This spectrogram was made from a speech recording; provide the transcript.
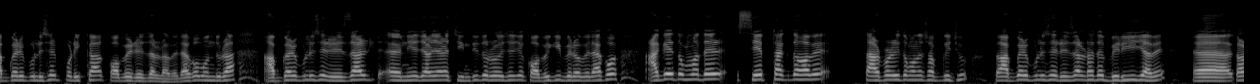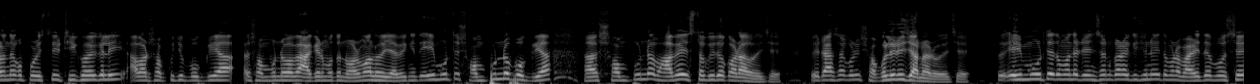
আবগারি পুলিশের পরীক্ষা কবে রেজাল্ট হবে। দেখো বন্ধুরা, আবগারি পুলিশের রেজাল্ট নিয়ে যারা যারা চিন্তিত রয়েছে যে কবে কি বেরোবে, দেখো, আগে তোমাদের সেফ থাকতে হবে, তারপরেই তোমাদের সব কিছু তো আবগারি পুলিশের রেজাল্ট হয়তো বেরিয়ে যাবে। কারণ দেখো পরিস্থিতি ঠিক হয়ে গেলেই আবার সব কিছু প্রক্রিয়া সম্পূর্ণভাবে আগের মতো নর্মাল হয়ে যাবে। কিন্তু এই মুহূর্তে সম্পূর্ণ প্রক্রিয়া সম্পূর্ণভাবে স্থগিত করা হয়েছে। তো এটা আশা করি সকলেরই জানা রয়েছে। তো এই মুহূর্তে তোমাদের টেনশন করার কিছু নেই। তোমরা বাড়িতে বসে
